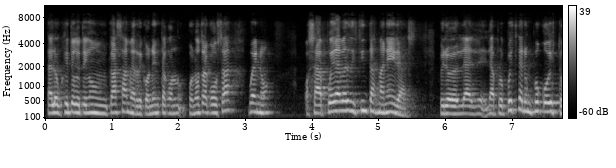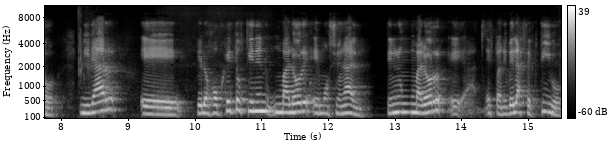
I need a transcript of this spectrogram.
tal objeto que tengo en mi casa me reconecta con, otra cosa. Bueno, o sea, puede haber distintas maneras, pero la, propuesta era un poco esto, mirar eh, que los objetos tienen un valor emocional, tienen un valor, eh, esto, a nivel afectivo.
